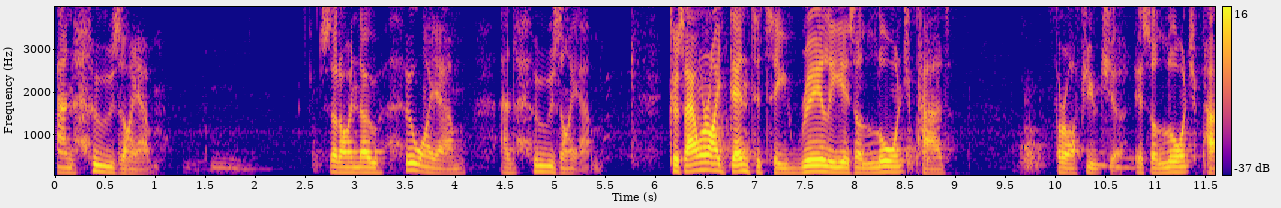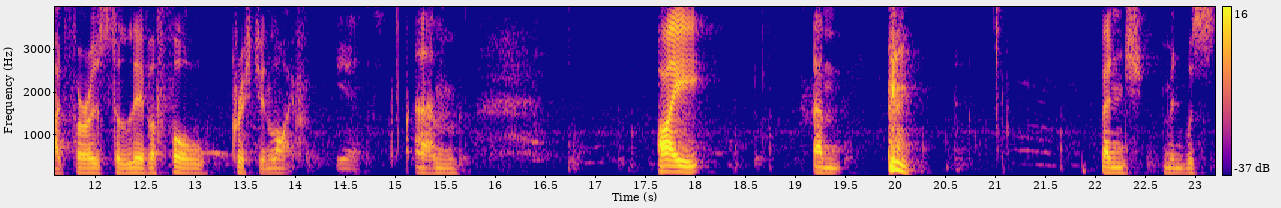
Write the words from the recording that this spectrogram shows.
and whose I am. So that I know who I am and whose I am. Because our identity really is a launch pad for our future. It's a launch pad for us to live a full Christian life. Yes. Um, I um, Benjamin was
